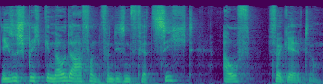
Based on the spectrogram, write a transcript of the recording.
Jesus spricht genau davon, von diesem Verzicht auf Vergeltung.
